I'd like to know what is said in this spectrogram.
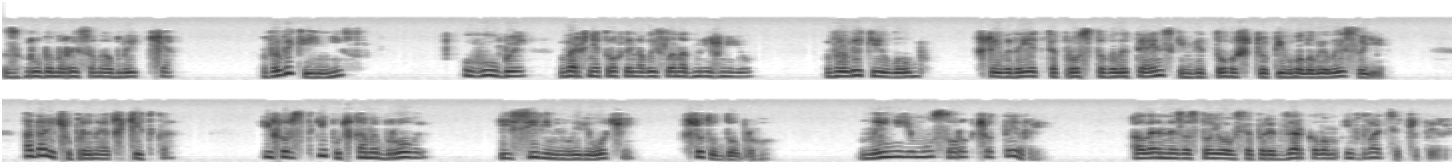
з грубими рисами обличчя, великий ніс, губи верхня трохи нависла над нижньою, великий лоб, що й видається просто велетенським від того, що півголови лисої, а далі чуприна, як щітка, і шорсткі пучками брови, і сірі мінливі очі. Що тут доброго? Нині йому сорок чотири, але не застоювався перед дзеркалом і в двадцять чотири.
